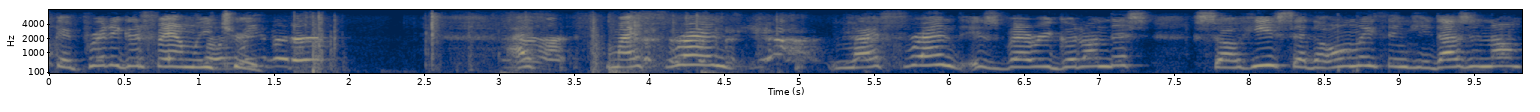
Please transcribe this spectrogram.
Okay, pretty good family So tree. I, my friend, yeah. my friend is very good on this. So he said the only thing he doesn't know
